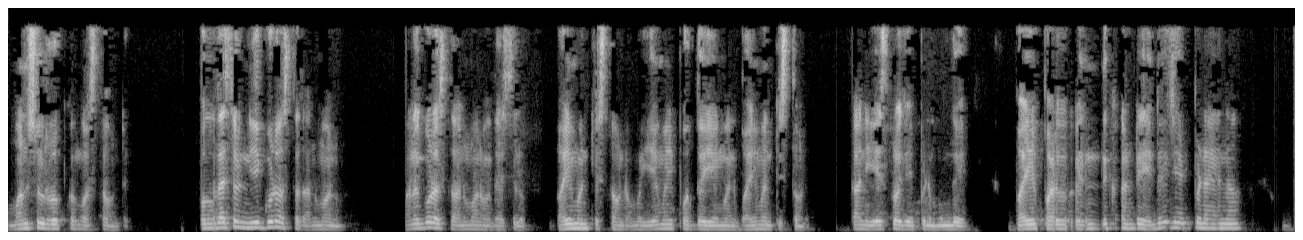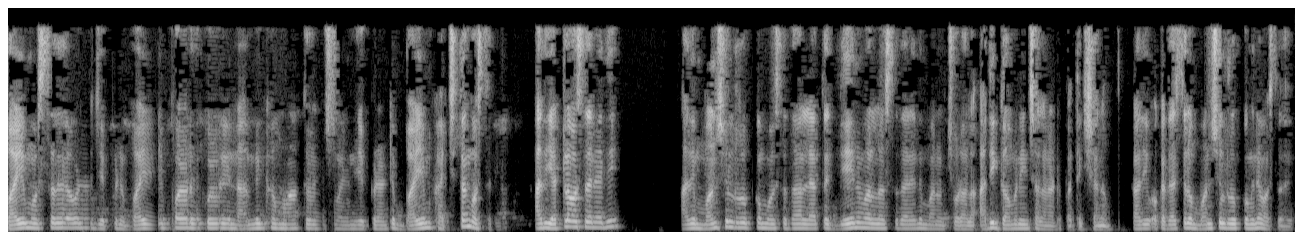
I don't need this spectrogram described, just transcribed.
మనుషుల రూపకంగా వస్తూ ఉంటుంది. ఒక దశలో నీకు కూడా వస్తుంది అనుమానం. మనకు కూడా వస్తుంది అనుమానం దశలో. భయం అనిపిస్తూ ఉంటాము ఏమైపోద్దో ఏమని భయం అనిపిస్తుంది కానీ ఏసులో చెప్పిన ముందే భయపడు ఎందుకంటే ఎందుకు చెప్పిన ఆయన? భయం వస్తుంది కాబట్టి చెప్పిన. భయపడుకుని నమ్మిక మాత్రం ఏం చెప్పినంటే భయం ఖచ్చితంగా వస్తుంది. అది ఎట్లా వస్తుంది అనేది అది మనుషుల రూపం వస్తుందా లేకపోతే దేని వల్ల వస్తుందా అనేది మనం చూడాలి. అది గమనించాలన్నట్టు ప్రతి క్షణం. అది ఒక దశలో మనుషుల రూపంగానే వస్తుంది.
